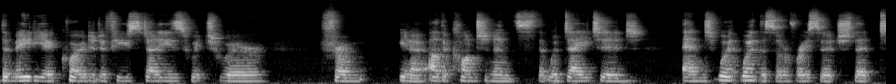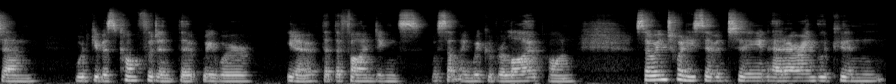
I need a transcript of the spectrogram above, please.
The media quoted a few studies which were from you know other continents that were dated and weren't, weren't the sort of research that um, would give us confident that we were you know that the findings were something we could rely upon. So in 2017, at our Anglican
